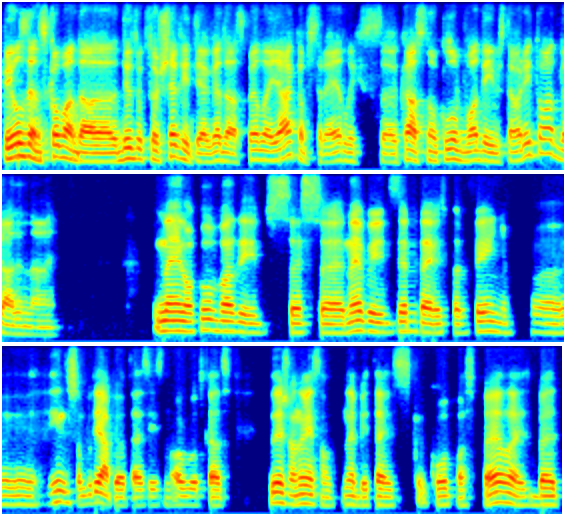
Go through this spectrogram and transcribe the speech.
Pilsdienas komandā 2007. gadā spēlēja Jānis Rēdlis. Kāds no kluba vadības tev arī to atgādināja? Nē, no kluba vadības es eh, nebiju dzirdējis par viņu. Eh, interesanti būtu jāpjautās īstenībā. Varbūt kāds tiešām neviens nebija teicis, ka kopā spēlējis. Bet,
